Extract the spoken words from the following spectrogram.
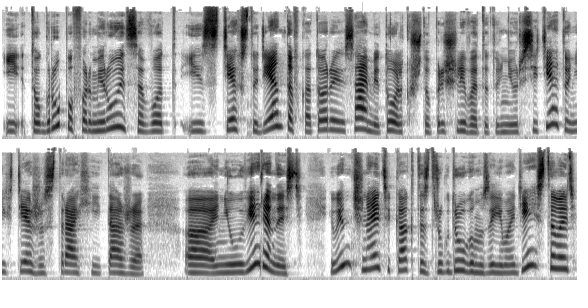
и то группа формируется вот из тех студентов, которые сами только что пришли в этот университет, у них те же страхи и та же э, неуверенность, и вы начинаете как-то с друг другом взаимодействовать,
